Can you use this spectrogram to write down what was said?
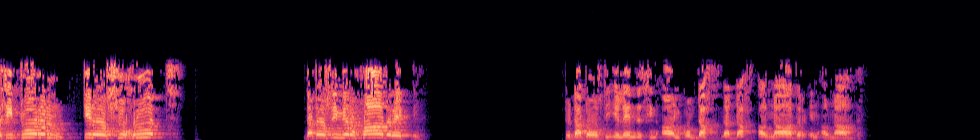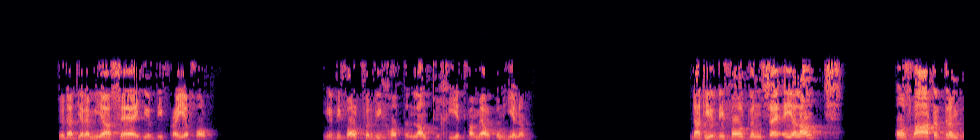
Is die toorn teen ons so groot dat ons nie meer 'n vader het nie? Sodat ons die ellende sien aankom dag na dag al nader en al nader sodat Jeremia sê hierdie vrye volk hierdie volk vir wie God 'n land gegee het van melk en honing dat hierdie volk in sy eie land ons water drink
